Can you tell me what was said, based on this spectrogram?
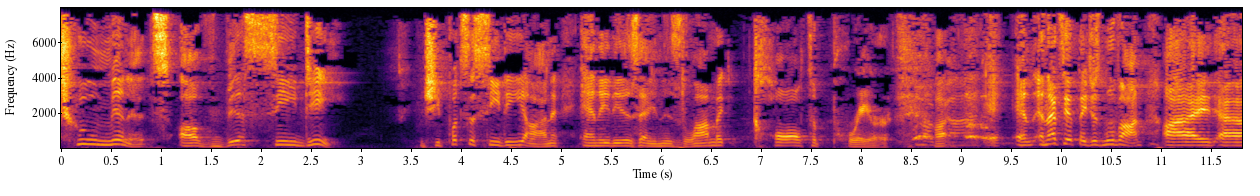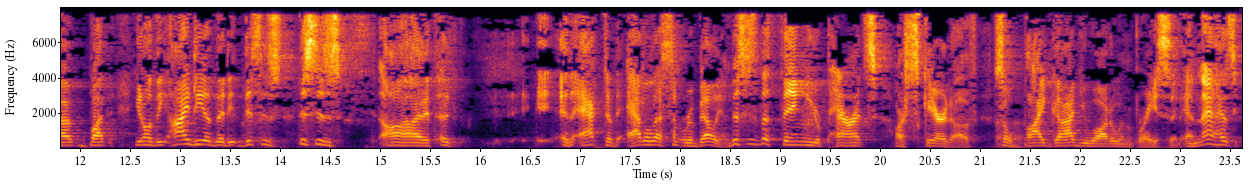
two minutes of this CD." And she puts the CD on, and it is an Islamic call to prayer. Oh, uh, and, and that's it. They just move on. Uh, but, you know, the idea that it, this is, this is, uh, an act of adolescent rebellion. This is the thing your parents are scared of. So uh-huh. by God, you ought to embrace it. And that has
